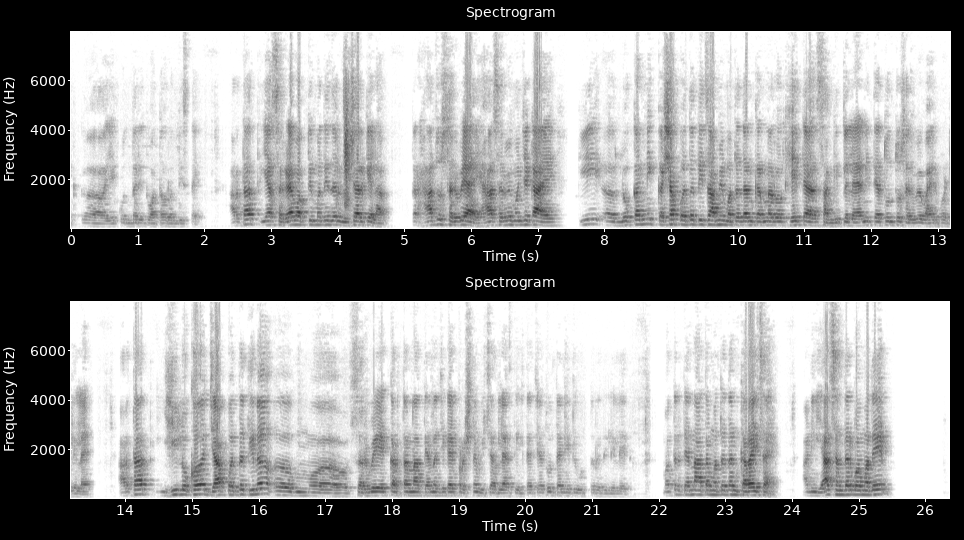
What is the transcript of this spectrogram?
एकंदरीत वातावरण आहे अर्थात या सगळ्या बाबतीमध्ये जर विचार केला तर हा जो सर्वे आहे हा सर्वे म्हणजे काय? आहे की लोकांनी कशा पद्धतीचं आम्ही मतदान करणार आहोत हे त्या सांगितलेलं आहे आणि त्यातून तो सर्वे बाहेर पडलेला आहे. अर्थात ही लोक ज्या पद्धतीनं सर्वे करताना त्यांना जे काही प्रश्न विचारले असतील त्याच्यातून त्यांनी ती उत्तरं दिलेली आहेत. मात्र त्यांना आता मतदान करायचं आहे. आणि या संदर्भामध्ये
